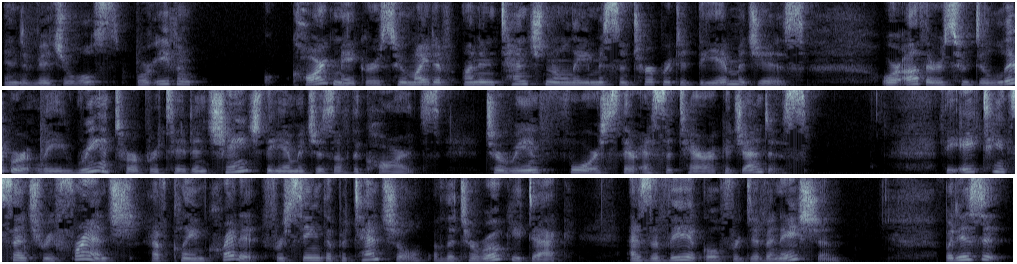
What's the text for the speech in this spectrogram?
individuals, or even card makers who might have unintentionally misinterpreted the images, or others who deliberately reinterpreted and changed the images of the cards to reinforce their esoteric agendas. The 18th century French have claimed credit for seeing the potential of the Tarocchi deck as a vehicle for divination. But is it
